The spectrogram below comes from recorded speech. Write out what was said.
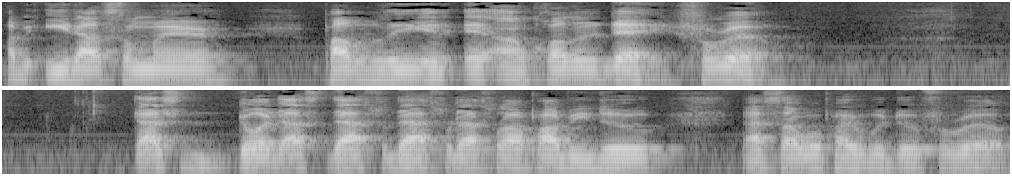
Probably eat out somewhere. Probably in, and um, call it a day for real. That's that's that's what that's what that's what I'll probably do. That's what we probably would do for real.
